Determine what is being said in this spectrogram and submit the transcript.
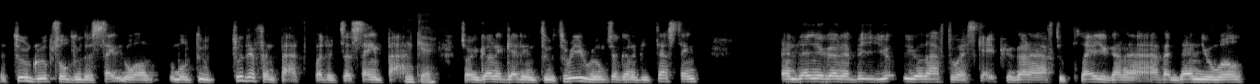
The two groups will do the same. Well, will do two different paths, but it's the same path. Okay. So you're going to get into three rooms. You're going to be testing, and then you're going to be you. You'll have to escape. You're going to have to play. You're going to have, and then you will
